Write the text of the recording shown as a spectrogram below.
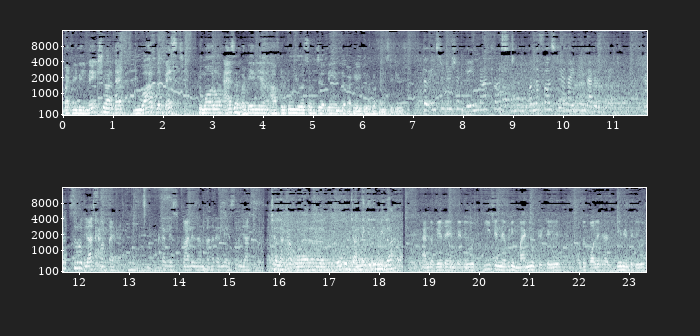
but we will make sure that you are the best tomorrow as a Patelian after two years of journey in the Patel Group of Institutions. The institution gained our trust on the first day and I think that is great. ಹೆಸರು ಜಾಸ್ತಿ ಬರ್ತಾ ಇದೆ ಮೆಟಲಿಸ್ಟ್ ಕಾಲೇಜ್ ಅಂತಂದ್ರೆ ಅಲ್ಲಿ ಹೆಸರು ಜಾಸ್ತಿ ಬರ್ತದೆ अच्छा लगा और बहुत कुछ जानने के लिए मिला and the way they introduced each and every minute detail of the college has been introduced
